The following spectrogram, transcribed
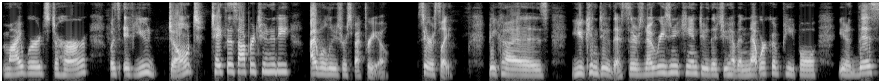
my words to her was, "If you don't take this opportunity, I will lose respect for you. Seriously, because you can do this. There's no reason you can't do this. You have a network of people. You know, this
